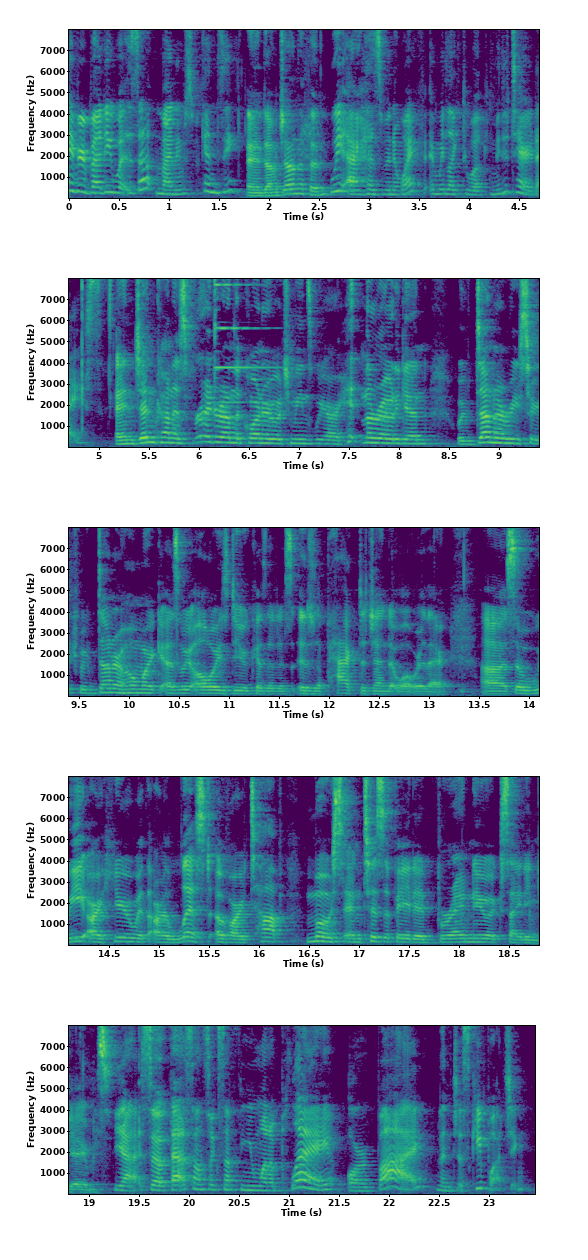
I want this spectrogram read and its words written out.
Hey everybody, what is up? My name is Mackenzie. And I'm Jonathan. We are husband and wife, and we'd like to welcome you to TerreDice. And Gen Con is right around the corner, which means we are hitting the road again. We've done our research, we've done our homework as we always do, because it is, it is a packed agenda while we're there. Uh, so we are here with our list of our top most anticipated brand new exciting games. Yeah, so if that sounds like something you want to play or buy, then just keep watching.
